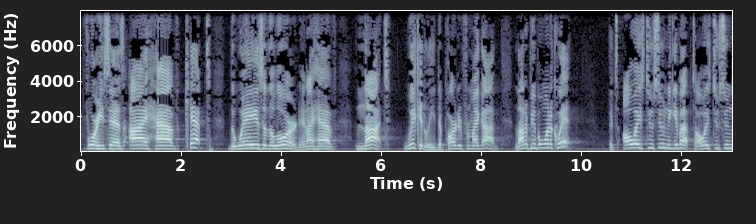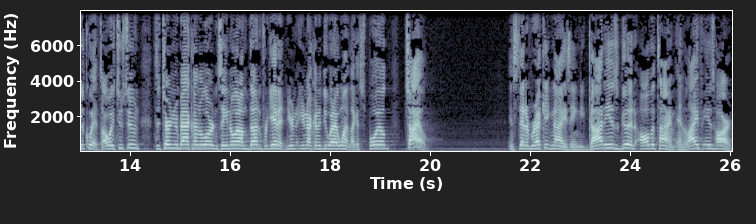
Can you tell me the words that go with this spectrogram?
For He says, I have kept the ways of the Lord, and I have not wickedly departed from my God. A lot of people want to quit. It's always too soon to give up. It's always too soon to quit. It's always too soon to turn your back on the Lord and say, you know what, I'm done, forget it. You're, you're not going to do what I want, like a spoiled child. Instead of recognizing God is good all the time and life is hard.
